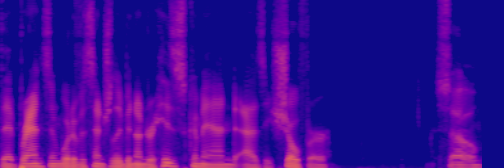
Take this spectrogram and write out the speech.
that Branson would have essentially been under his command as a chauffeur. So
